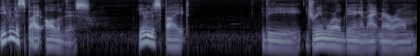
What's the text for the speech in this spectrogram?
even despite all of this, even despite the dream world being a nightmare realm,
